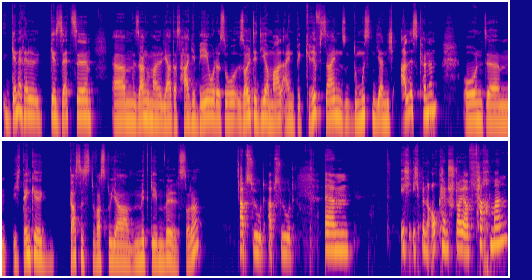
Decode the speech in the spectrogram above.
generell Gesetze, ähm, sagen wir mal, ja, das HGB oder so, sollte dir mal ein Begriff sein. Du musst ja nicht alles können. Und ähm, ich denke, das ist, was du ja mitgeben willst, oder? Absolut, absolut. Ähm, ich, ich bin auch kein Steuerfachmann,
